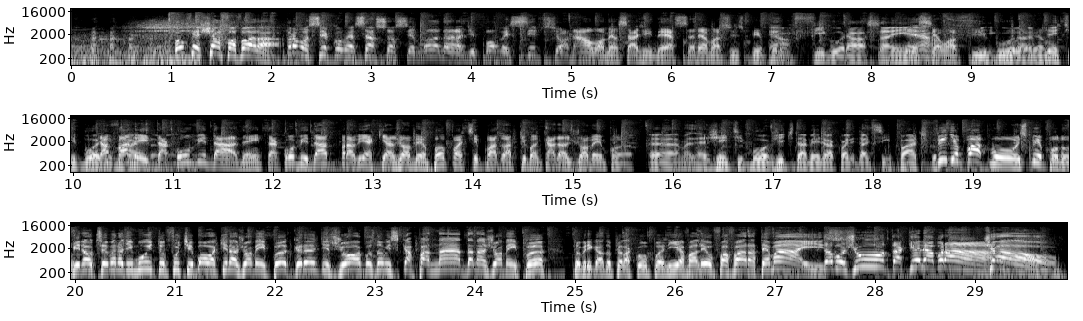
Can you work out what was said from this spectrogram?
Vamos fechar, Favara! Pra você começar a sua semana de forma excepcional, uma mensagem dessa, né, Márcio Espímpolo? É uma figuraça, hein? Esse é uma figura, mesmo. Gente boa Já demais falei, tá também. convidado, hein? Tá convidado pra vir aqui a Jovem Pan participar do Arquibancada Jovem Pan. É, mas é gente boa, gente da melhor qualidade simpático. Fim de papo, Espímpolo. Final de semana de muito futebol aqui na Jovem Pan, grandes jogos, não escapa nada na Jovem Pan. Muito obrigado pela companhia, valeu Favara, até mais! Tamo junto, aquele abraço! Tchau!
